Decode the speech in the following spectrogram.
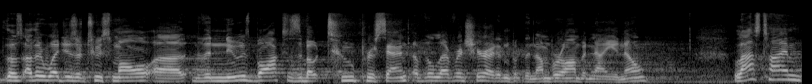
Those other wedges are too small. Uh, the news box is about 2% of the leverage here. I didn't put the number on, but now you know. Last time,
